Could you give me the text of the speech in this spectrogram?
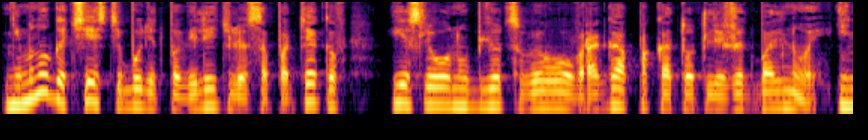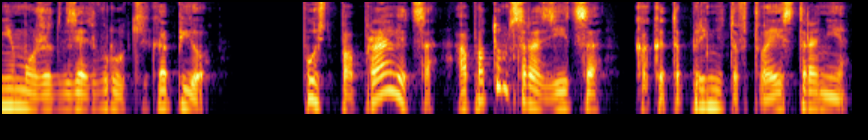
«Немного чести будет повелителю сапотеков, если он убьет своего врага, пока тот лежит больной и не может взять в руки копье. Пусть поправится, а потом сразится, как это принято в твоей стране.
